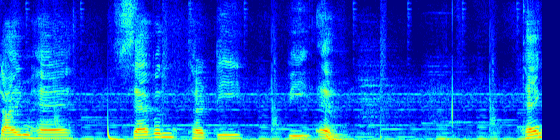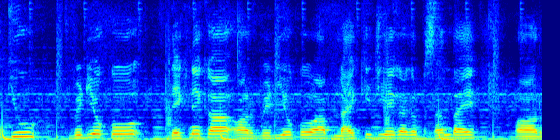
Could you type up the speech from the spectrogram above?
टाइम है seven thirty P M thank you video को देखने का और वीडियो को आप लाइक कीजिएगा अगर पसंद आए और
